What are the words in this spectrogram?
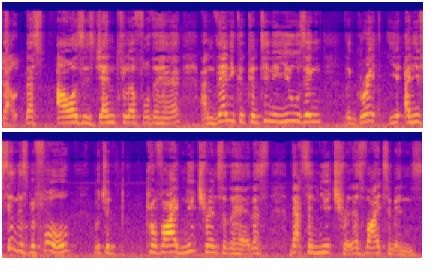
That, that's ours is gentler for the hair, and then you could continue using the great. And you've seen this before, which would provide nutrients to the hair. That's that's a nutrient. That's vitamins.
